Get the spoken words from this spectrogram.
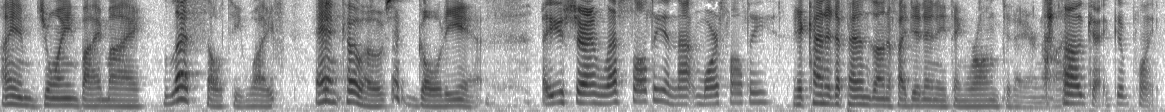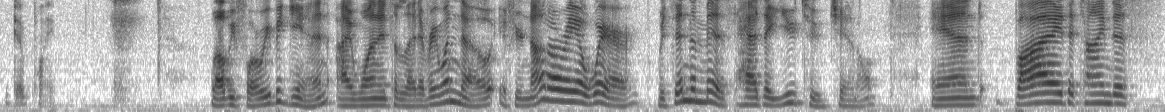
I am joined by my less salty wife and co host, GoldieAnn. Are you sure I'm less salty and not more salty? It kind of depends on if I did anything wrong today or not. Okay, good point. Good point. Well, before we begin, I wanted to let everyone know if you're not already aware, Within the Mist has a YouTube channel. And by the time this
